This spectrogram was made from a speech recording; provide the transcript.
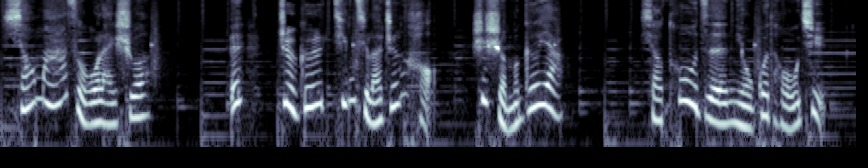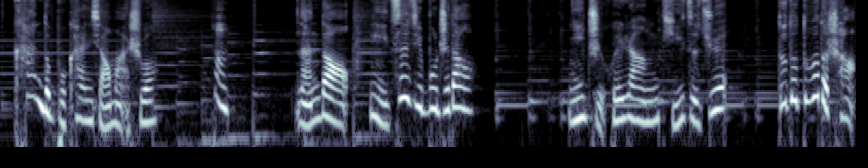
小马走过来说：“哎，这歌听起来真好，是什么歌呀？”小兔子扭过头去，看都不看小马，说：“哼，难道你自己不知道？你只会让蹄子撅，嘚嘚嘚的唱，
